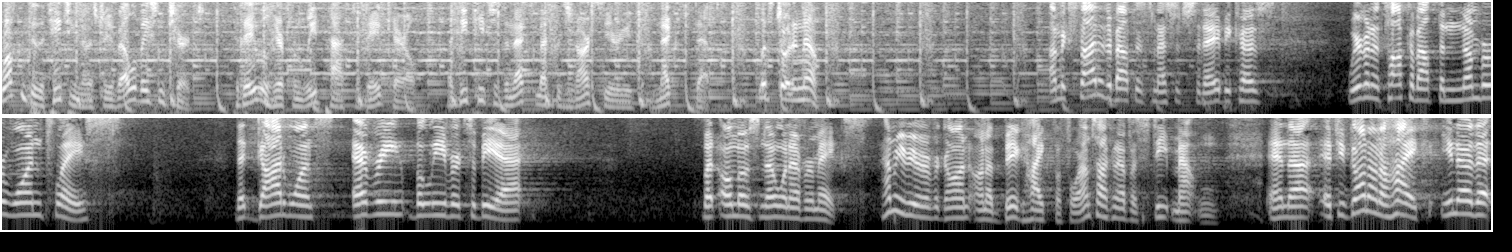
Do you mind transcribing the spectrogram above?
Welcome to the teaching ministry of Elevation Church. Today we'll hear from lead pastor Dave Carroll as he teaches the next message in our series, Next Steps. Let's join him now. I'm excited about this message today because we're going to talk about the number one place that God wants every believer to be at, but almost no one ever makes. How many of you have ever gone on a big hike before? I'm talking up a steep mountain. And uh, if you've gone on a hike, you know that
